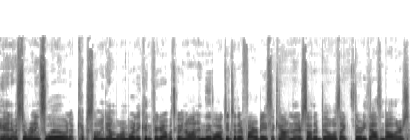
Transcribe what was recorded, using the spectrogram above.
and it was still running slow and it kept slowing down more and more. They couldn't figure out what's going on. And they logged into their Firebase account and they saw their bill was like $30,000.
